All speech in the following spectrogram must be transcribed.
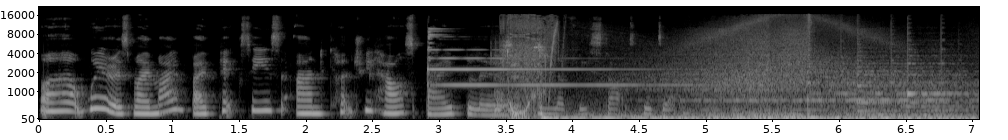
Uh, Where is My Mind by Pixies and Country House by Blur. A lovely start to the day.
